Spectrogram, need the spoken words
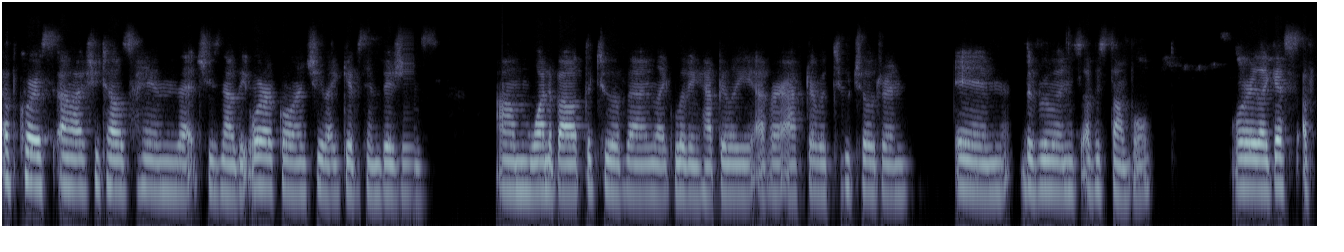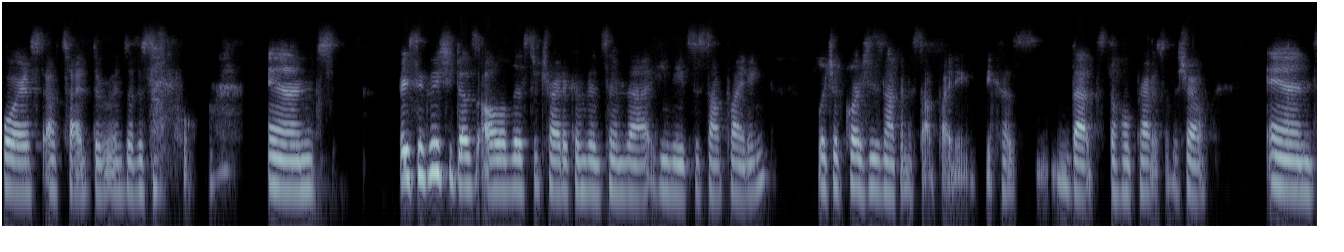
of course, uh, she tells him that she's now the oracle, and she like gives him visions um, one about the two of them like living happily ever after with two children in the ruins of Istanbul, or I guess a forest outside the ruins of Istanbul. and basically, she does all of this to try to convince him that he needs to stop fighting, which of course he's not going to stop fighting because that's the whole premise of the show. And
